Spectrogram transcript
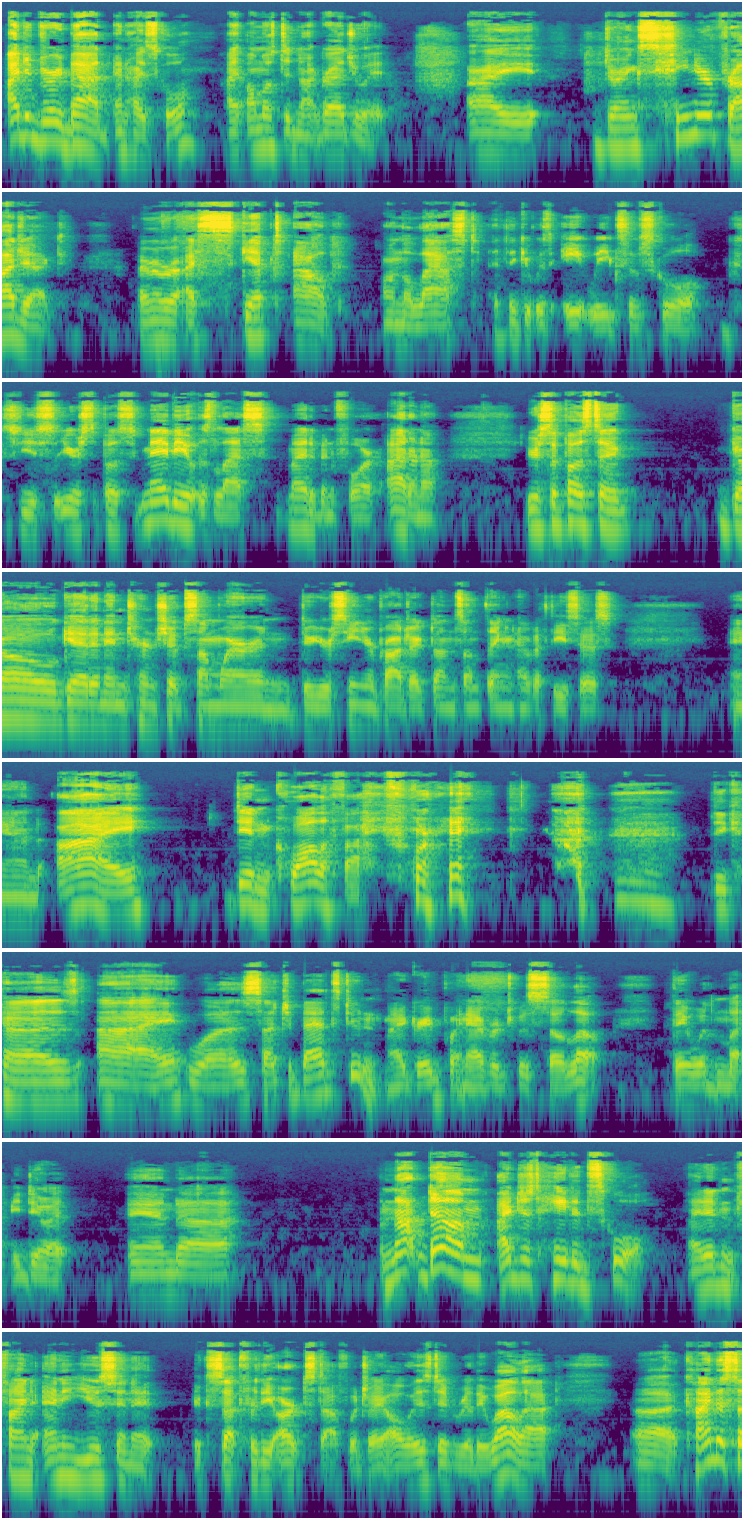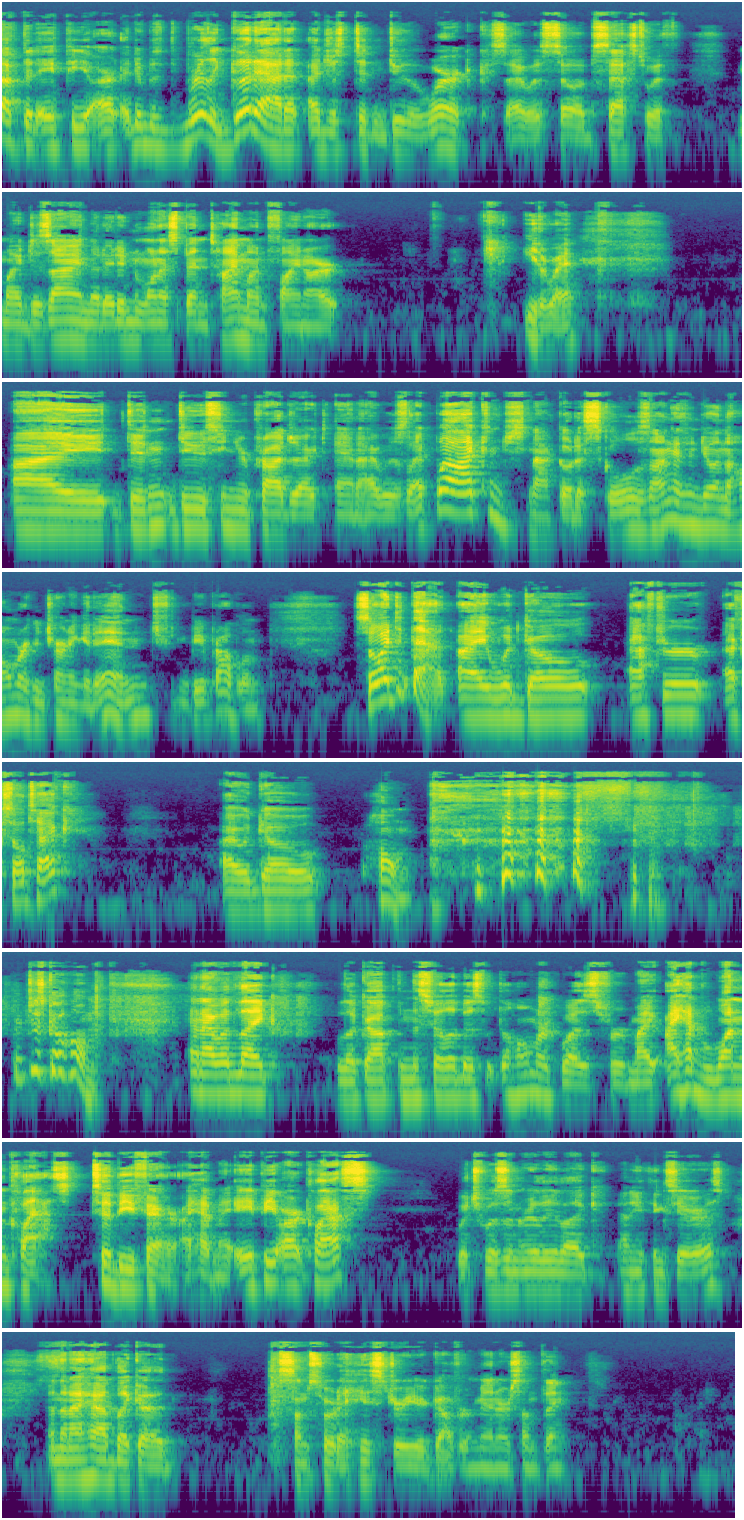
I did very bad in high school. I almost did not graduate. I during senior project, I remember I skipped out on the last, I think it was eight weeks of school because you, you're supposed to, maybe it was less, might have been four. I don't know. You're supposed to go get an internship somewhere and do your senior project on something and have a thesis. And I didn't qualify for it because I was such a bad student. My grade point average was so low. They wouldn't let me do it. And uh, I'm not dumb. I just hated school. I didn't find any use in it except for the art stuff, which I always did really well at. Uh, kind of sucked at AP art. I was really good at it. I just didn't do the work because I was so obsessed with my design that I didn't want to spend time on fine art. Either way, I didn't do senior project, and I was like, well, I can just not go to school as long as I'm doing the homework and turning it in. It shouldn't be a problem. So I did that. I would go after Excel Tech. I would go home. just go home. And I would like look up in the syllabus what the homework was for my I had one class, to be fair. I had my AP art class, which wasn't really like anything serious. And then I had like a some sort of history or government or something.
